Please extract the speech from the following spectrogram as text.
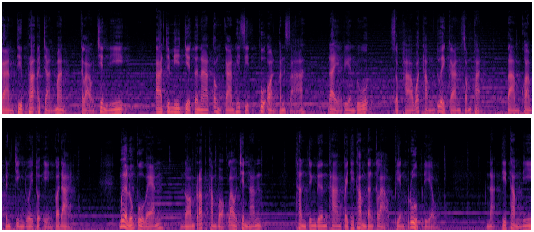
การที่พระอาจารย์มั่นกล่าวเช่นนี้ อาจจะมีเจตนาต้องการให้สิทธิผู้อ่อนพรรษา ได้เรียนรู้สภาวธรรมด้วยการสัมผัสตามความเป็นจริงโดยตัวเองก็ได้ เมื่อหลวงปู่แหวนน้อมรับคำบอกเล่าเช่นนั้น ท่านจึงเดินทางไปที่ถ้ำดังกล่าวเพียงรูปเดียว ณ ที่ถ้ำนี้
